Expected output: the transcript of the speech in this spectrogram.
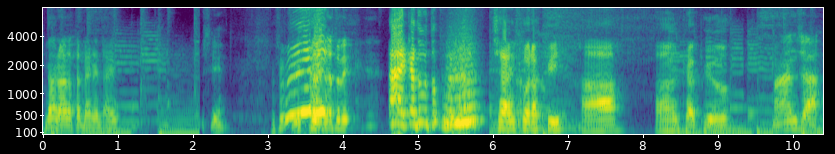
No, no, è andata bene, dai. Sì. Sì, è andato be- Ah, è caduto pure! C'è ancora qui. Ah, anche più. Mangia.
